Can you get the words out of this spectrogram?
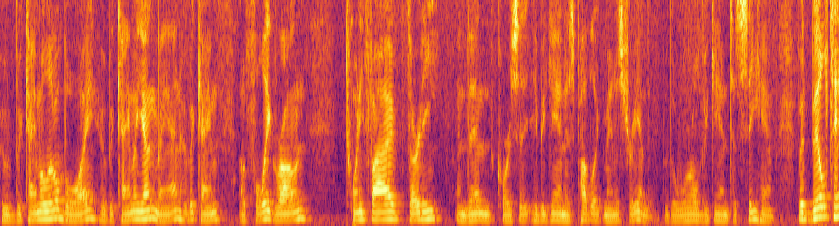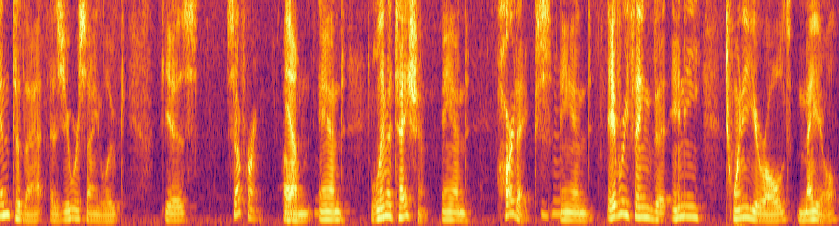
who became a little boy who became a young man who became a fully grown 25 30 and then of course he he began his public ministry and the, the world began to see him. But built into that as you were saying luke is suffering Yeah. um, and limitation and heartaches mm-hmm. and everything that any 20 year old male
